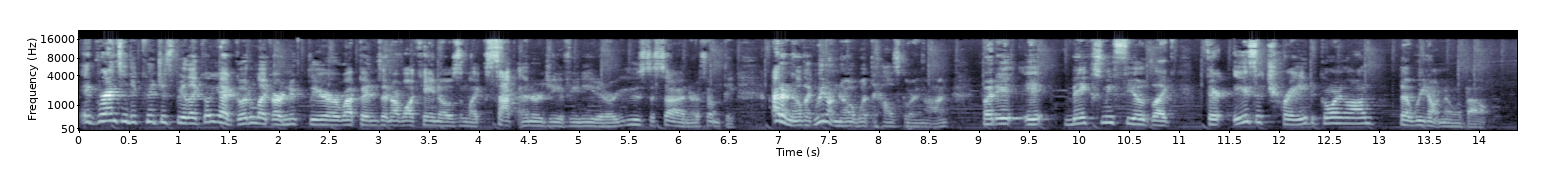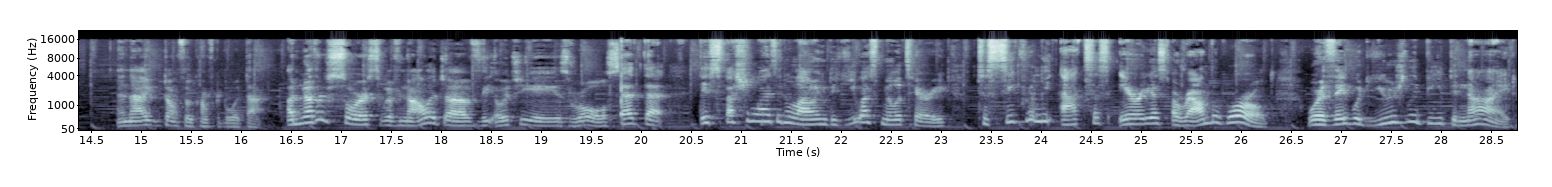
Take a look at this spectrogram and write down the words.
It, granted, it could just be like, oh yeah, go to like our nuclear weapons and our volcanoes and like sap energy if you need it, or use the sun or something. I don't know. Like we don't know what the hell's going on, but it it makes me feel like there is a trade going on that we don't know about, and I don't feel comfortable with that. Another source with knowledge of the OGA's role said that they specialize in allowing the US military to secretly access areas around the world where they would usually be denied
